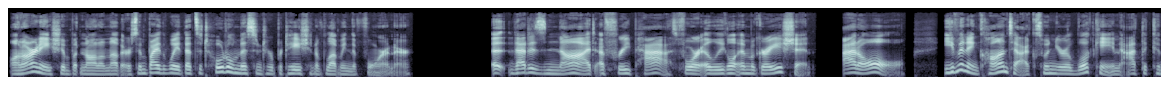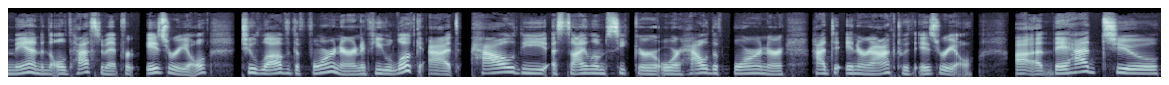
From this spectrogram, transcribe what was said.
on our nation, but not on others. And by the way, that's a total misinterpretation of loving the foreigner. Uh, that is not a free pass for illegal immigration at all. Even in context, when you're looking at the command in the Old Testament for Israel to love the foreigner, and if you look at how the asylum seeker or how the foreigner had to interact with Israel, uh, they had to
